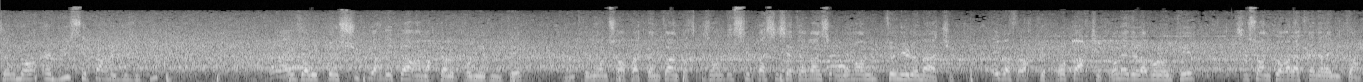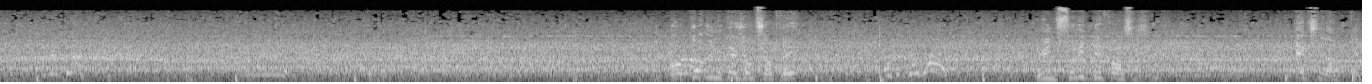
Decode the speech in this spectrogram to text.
Seulement un but sépare les deux équipes. Ah, ils avaient pris un super départ en marquant le premier but. hein. L'entraîneur ne sera pas content parce qu'ils ont laissé passer cette avance au moment où ils tenaient le match. Et il va falloir qu'ils repartent, qu'ils remettent de la volonté s'ils sont encore à la traîne à la mi-temps. Encore une occasion de centrer. Une solide défense ici. Excellente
